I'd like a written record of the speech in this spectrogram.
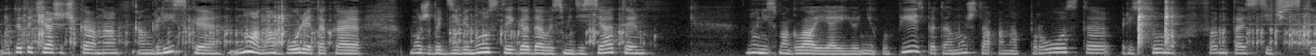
Вот эта чашечка, она английская, но она более такая, может быть, 90-е годы, 80-е. Но не смогла я ее не купить, потому что она просто рисунок фантастический.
